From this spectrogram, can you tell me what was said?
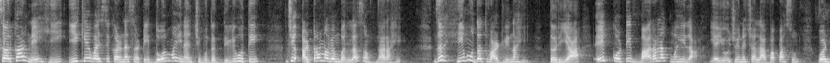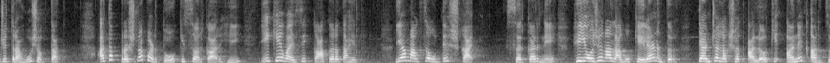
सरकारने ही ई के वाय सी करण्यासाठी दोन महिन्यांची मुदत दिली होती जी अठरा नोव्हेंबरला संपणार आहे. जर ही मुदत वाढली नाही तर या एक कोटी बारा लाख महिला या योजनेच्या लाभापासून वंचित राहू शकतात. आता प्रश्न पडतो की सरकार ही ई के वाय सी का करत आहेत? या मागचा उद्देश काय? सरकारने ही योजना लागू केल्यानंतर त्यांच्या लक्षात आलं की अनेक अर्ज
